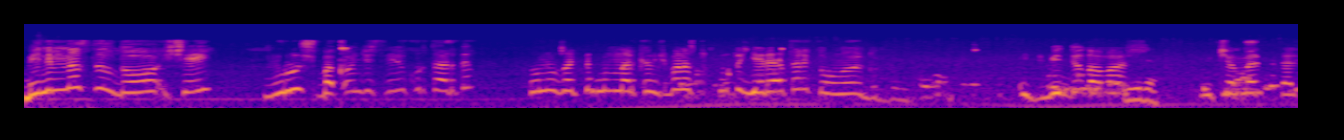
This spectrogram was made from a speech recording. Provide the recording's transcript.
Benim nasıldı o şey? Vuruş. Bak önce seni kurtardım. Sonra uzaktan bunun arkadaşı bana sıkıldı yere atarak da onu öldürdüm. Video da var. Mükemmel bir ders.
